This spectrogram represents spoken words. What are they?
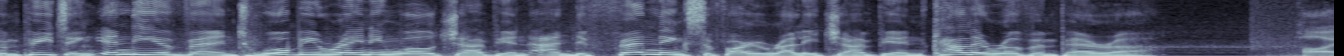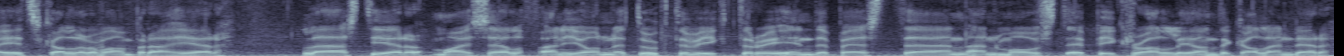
Competing in the event will be reigning world champion and defending Safari Rally champion Kalle Rovanperä. Hi, it's Kalle Rovanperä here. Last year, myself and Jonne took the victory in the best and, and most epic rally on the calendar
